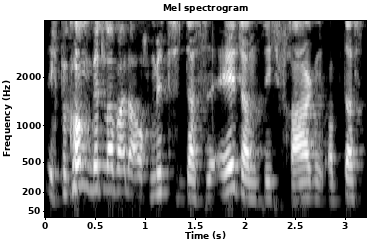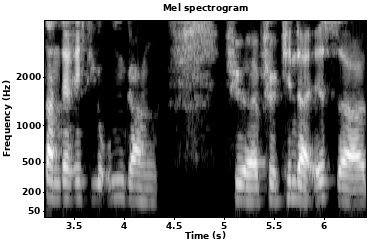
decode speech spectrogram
ich bekomme mittlerweile auch mit, dass Eltern sich fragen, ob das dann der richtige Umgang für, für Kinder ist. Äh,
